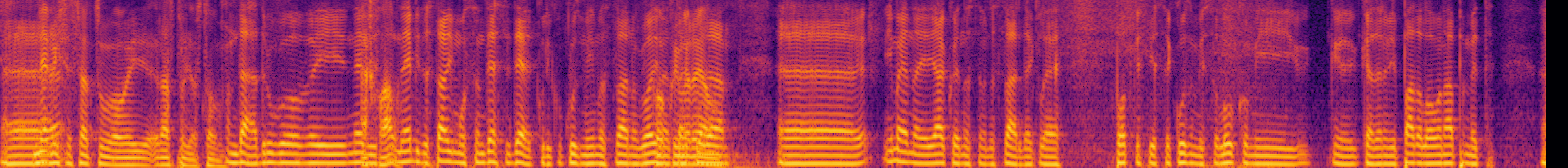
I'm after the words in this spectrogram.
E, Ne bih se sad tu ovaj, raspravljao s tobom. Da, drugo, ovaj, ne, bi, A, ne bi da stavimo 89 koliko Kuzma ima stvarno godina. Koliko ima tako realno. Da, e, ima jedna jako jednostavna stvar, dakle, podcast je sa Kuzmom i sa Lukom i e, kada nam je padalo ovo na pamet, e,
